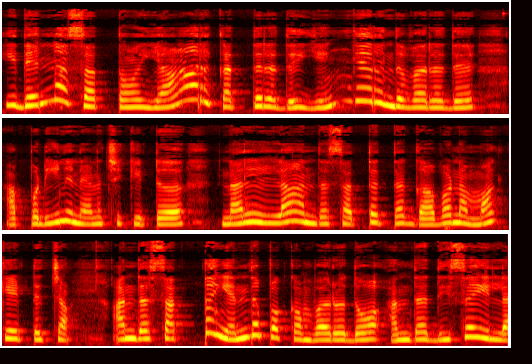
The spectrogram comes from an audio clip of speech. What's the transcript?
இது என்ன சத்தம்? யாரு கத்துறது? எங்க இருந்து வருது? அப்படின்னு நினைச்சுக்கிட்டு நல்லா அந்த சத்தத்தை கவனமா கேட்டுச்சான் அந்த சத்தம் எந்த பக்கம் வருதோ அந்த திசையில்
